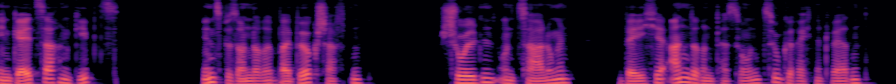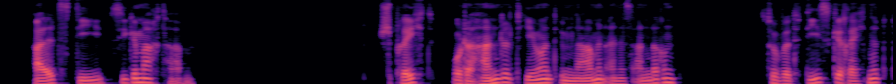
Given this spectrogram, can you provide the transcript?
In Geldsachen gibt's, insbesondere bei Bürgschaften, Schulden und Zahlungen, welche anderen Personen zugerechnet werden, als die sie gemacht haben. Spricht oder handelt jemand im Namen eines anderen, so wird dies gerechnet,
